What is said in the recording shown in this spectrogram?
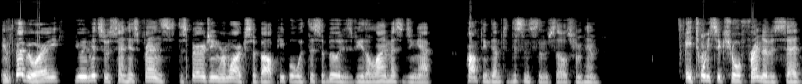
In February, Uematsu sent his friends disparaging remarks about people with disabilities via the Line messaging app, prompting them to distance themselves from him. A 26-year-old friend of his said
